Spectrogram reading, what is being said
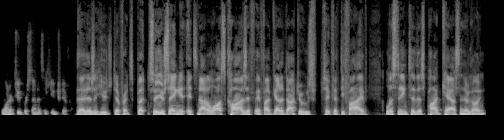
one or two percent is a huge difference. That is a huge difference. But so you're saying it, it's not a lost cause if if I've got a doctor who's say 55 listening to this podcast and they're going,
